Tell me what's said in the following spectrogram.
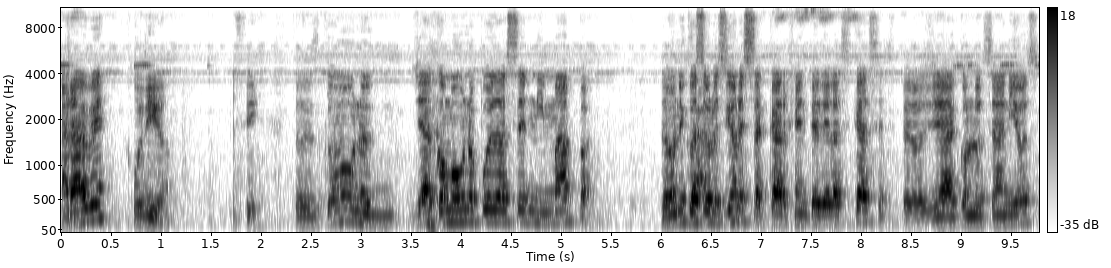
Árabe, judío. Así. Entonces, ¿cómo uno, ya como uno puede hacer ni mapa? La única solución es sacar gente de las casas, pero ya con los años,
